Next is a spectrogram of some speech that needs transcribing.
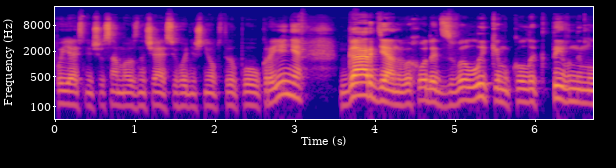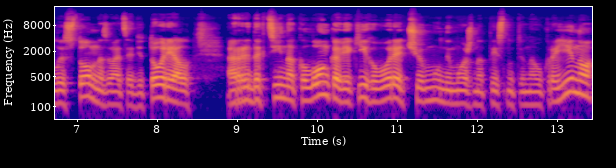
пояснюють, що саме означає сьогоднішній обстріл по Україні. Гардіан виходить з великим колективним листом, називається Editorial, редакційна колонка, в якій говорять, чому не можна тиснути на Україну.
